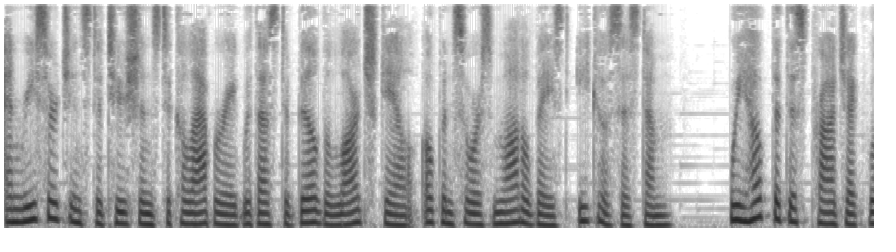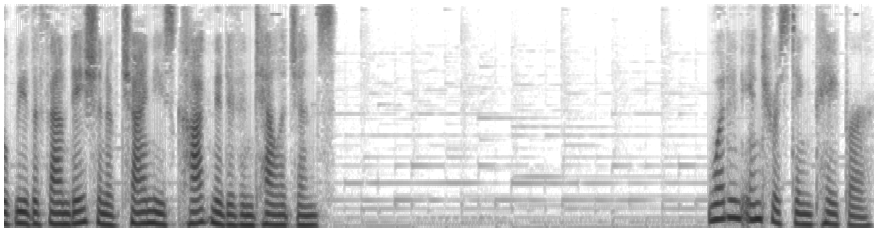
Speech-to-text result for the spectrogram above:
and research institutions to collaborate with us to build a large scale open source model based ecosystem. We hope that this project will be the foundation of Chinese cognitive intelligence. What an interesting paper!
